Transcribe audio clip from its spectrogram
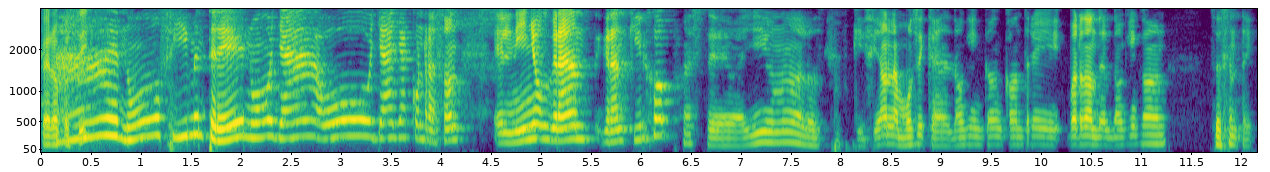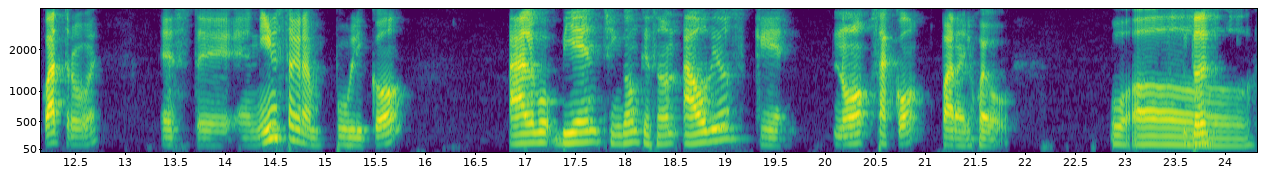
Pero pues sí, Ah, no, sí, me enteré, no, ya, oh, ya, ya, con razón. El niño Grant, Grant Kirchhoff, este, ahí uno de los pues, que hicieron la música del Donkey Kong Country, perdón, del Donkey Kong 64, güey, este, en Instagram publicó algo bien chingón que son audios que no sacó para el juego. wow.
